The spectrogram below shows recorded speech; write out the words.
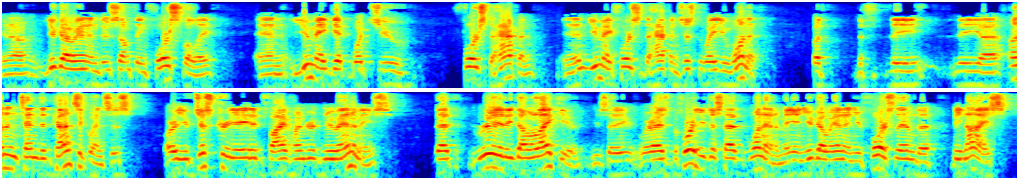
You know, you go in and do something forcefully, and you may get what you force to happen, and you may force it to happen just the way you want it, but the, the, the uh, unintended consequences, or you've just created 500 new enemies that really don't like you, you see. Whereas before you just had one enemy and you go in and you force them to be nice,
